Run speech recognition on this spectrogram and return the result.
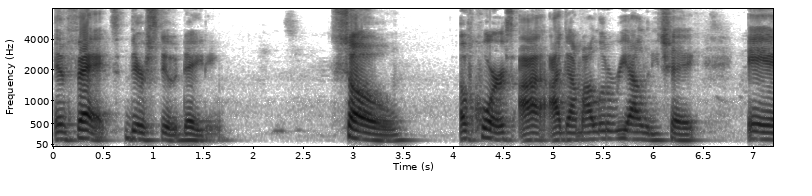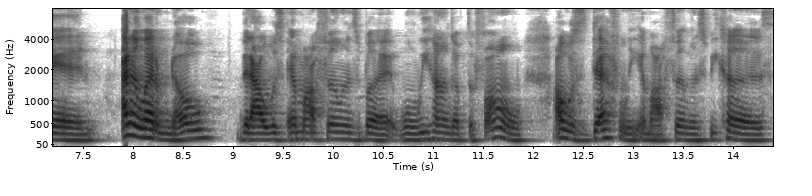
in fact, they're still dating. So, of course, I, I got my little reality check and I didn't let him know that I was in my feelings, but when we hung up the phone, I was definitely in my feelings because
